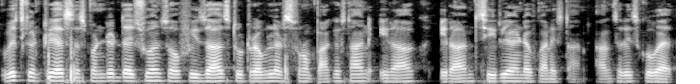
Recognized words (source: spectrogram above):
which country has suspended the issuance of visas to travelers from Pakistan, Iraq, Iran, Syria and Afghanistan? Answer is Kuwait.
